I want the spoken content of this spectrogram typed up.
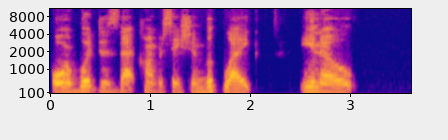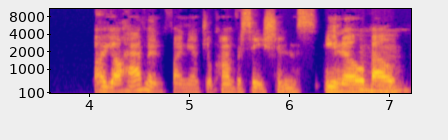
or what does that conversation look like, you know? Are y'all having financial conversations, you know, about Mhm.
